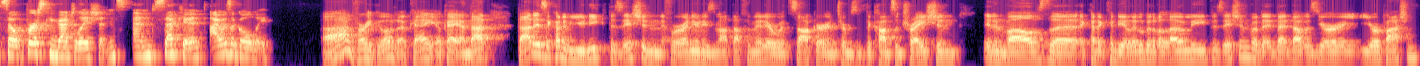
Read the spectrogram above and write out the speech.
So first, congratulations, and second, I was a goalie. Ah, very good. Okay, okay, and that that is a kind of unique position for anyone who's not that familiar with soccer in terms of the concentration it involves. The it kind of can be a little bit of a lonely position, but that that was your your passion.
